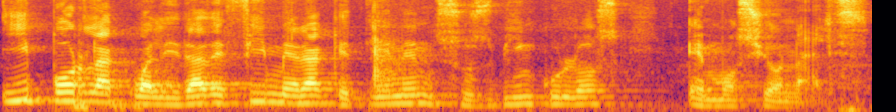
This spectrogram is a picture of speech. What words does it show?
y por la cualidad efímera que tienen sus vínculos emocionales.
